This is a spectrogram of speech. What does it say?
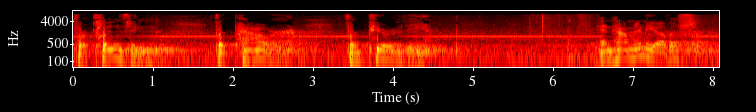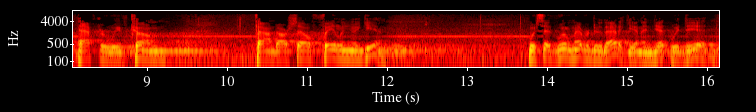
for cleansing, for power, for purity. And how many of us, after we've come, found ourselves failing again? We said, we'll never do that again, and yet we did.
